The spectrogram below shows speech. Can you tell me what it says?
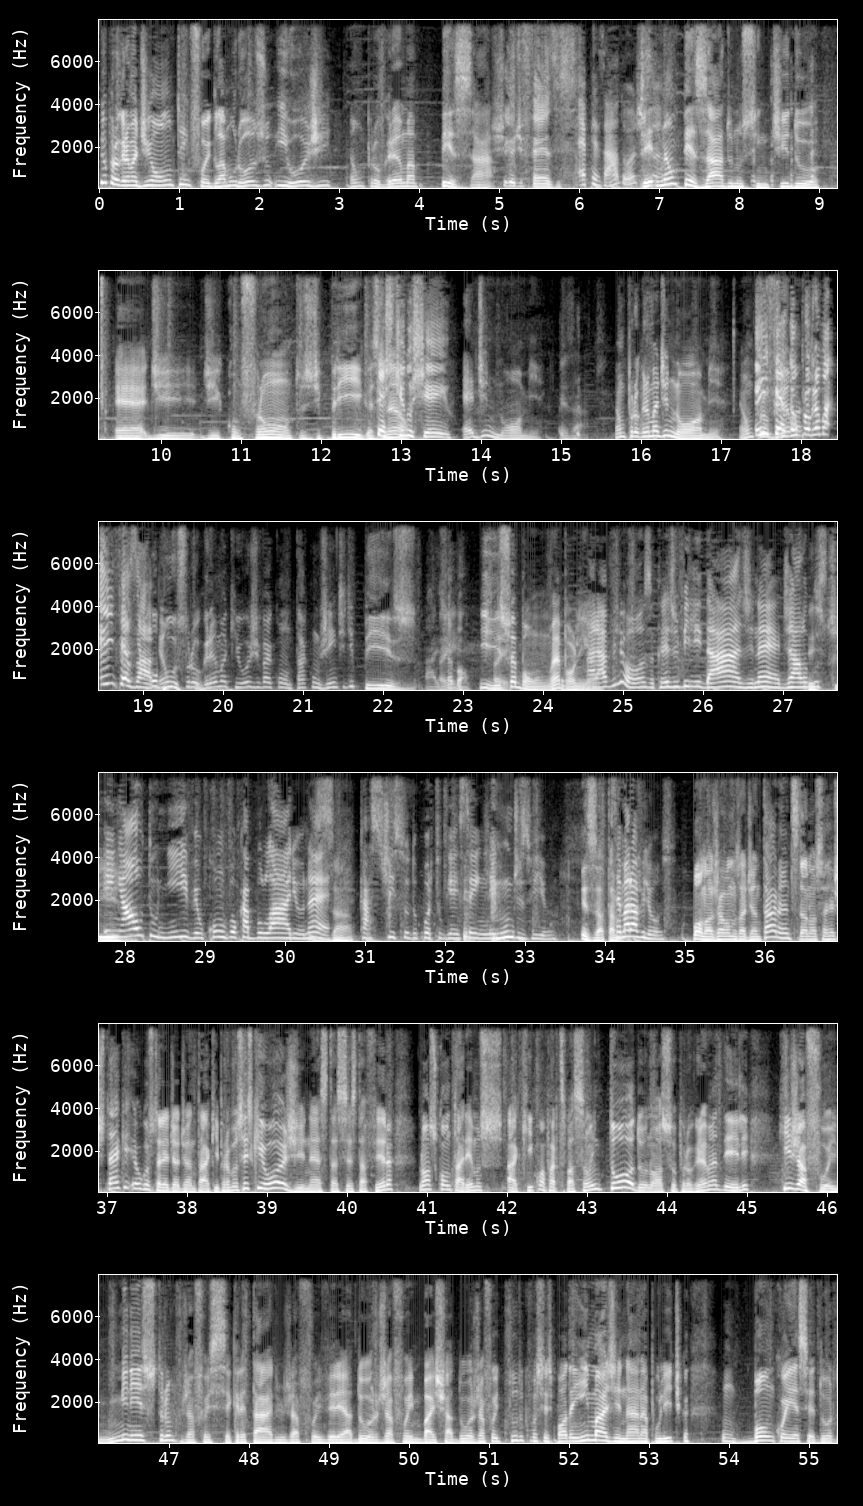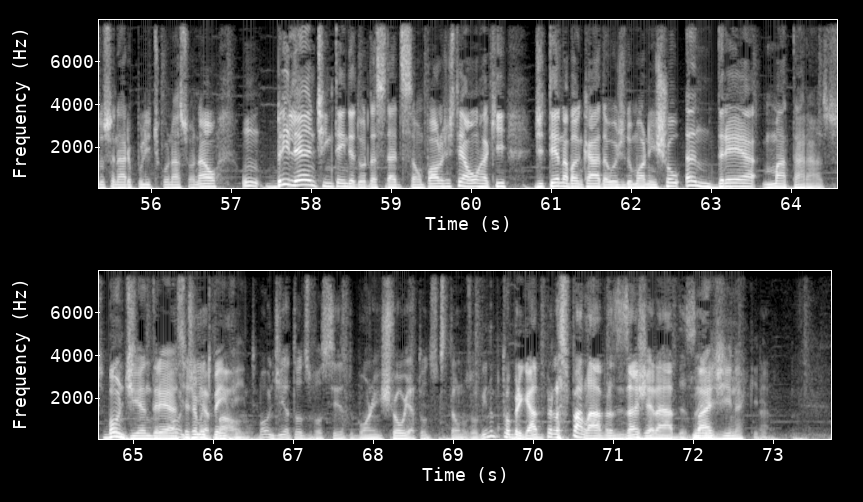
E o programa de ontem foi glamuroso e hoje é um programa pesado. Cheio de fezes. É pesado hoje? Pe não pesado no sentido é, de, de confrontos, de brigas. Intestino não. cheio. É de nome. Exato. É um programa de nome. É um programa, é um programa enfesado. É um programa que hoje vai contar com gente de peso. Ah, isso é bom. E isso, isso é bom, não é, Paulinho? Maravilhoso. Credibilidade, né? Diálogos Prestígio. em alto nível, com vocabulário, né? Exato. Castiço do português, sem nenhum desvio. Exatamente. Isso é maravilhoso. Bom, nós já vamos adiantar antes da nossa hashtag. Eu gostaria de adiantar aqui para vocês que hoje, nesta sexta-feira, nós contaremos aqui com a participação em todo o nosso programa dele, que já foi ministro, já foi secretário, já foi vereador, já foi embaixador, já foi tudo que vocês podem imaginar na política. um bom conhecedor do cenário político nacional, um brilhante entendedor da cidade de São Paulo. A gente tem a honra aqui de ter na bancada hoje do Morning Show Andréa Matarazzo. Bom, bom dia, Andréa. Seja dia, muito bem-vindo. Bom dia a todos vocês do Morning Show e a todos que estão nos ouvindo. Muito obrigado pelas palavras exageradas. Imagina, querido.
